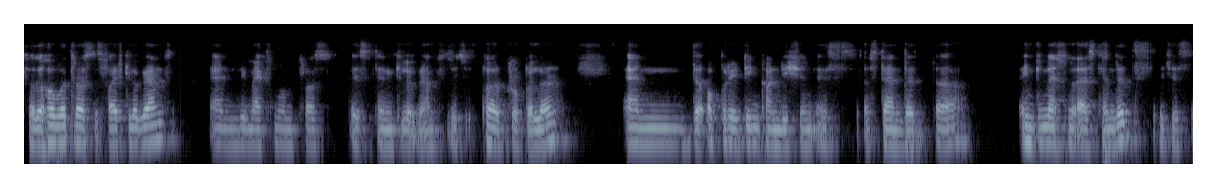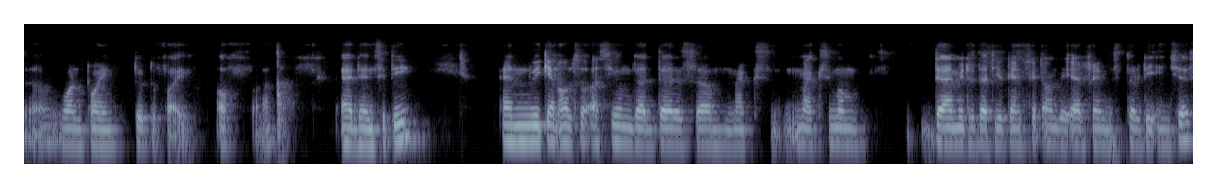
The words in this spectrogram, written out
So the hover thrust is five kilograms and the maximum thrust is 10 kilograms, which is per propeller. And the operating condition is a standard uh, international air standards, which is uh, 1.225 of uh, density. And we can also assume that there is a max maximum diameter that you can fit on the airframe is 30 inches.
